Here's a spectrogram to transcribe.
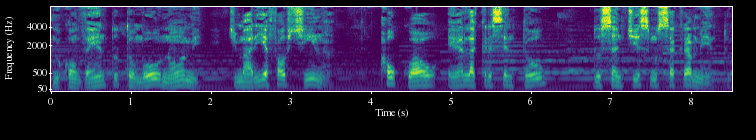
No convento tomou o nome de Maria Faustina, ao qual ela acrescentou do Santíssimo Sacramento,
